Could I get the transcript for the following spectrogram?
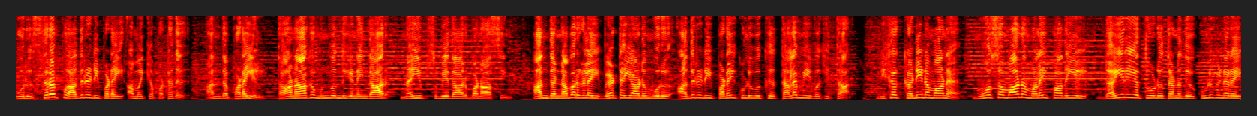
ஒரு சிறப்பு அதிரடி படை அமைக்கப்பட்டது. அந்த படையில் தானாக முன்வந்து இணைந்தார் நயிப் சுபேதார் பனா சிங் அந்த நபர்களை வேட்டையாடும் ஒரு அதிரடி படைக்குழுவுக்கு தலைமை வகித்தார். மிக கடினமான மோசமான மலைப்பாதையில் தைரியத்தோடு தனது குழுவினரை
